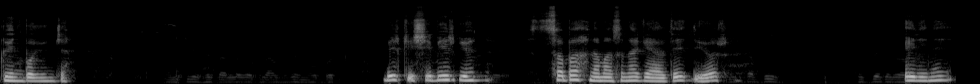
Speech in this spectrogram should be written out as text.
gün boyunca. Bir kişi bir gün sabah namazına geldi diyor. Elini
